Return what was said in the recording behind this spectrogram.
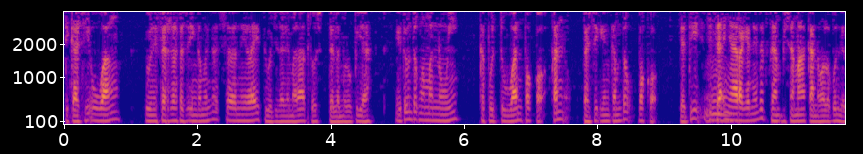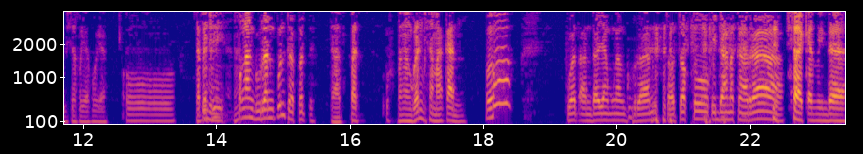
dikasih uang universal basic income itu senilai dua juta lima ratus dalam rupiah. Itu untuk memenuhi kebutuhan pokok kan basic income tuh pokok jadi Hmm. setidaknya rakyatnya itu bisa- bisa makan walaupun nggak bisa foya-foya Oh, tapi jadi Indonesia- pengangguran pun dapat ya. dapat pengangguran bisa makan Buat Anda yang pengangguran, cocok tuh pindah negara. Saya akan pindah.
